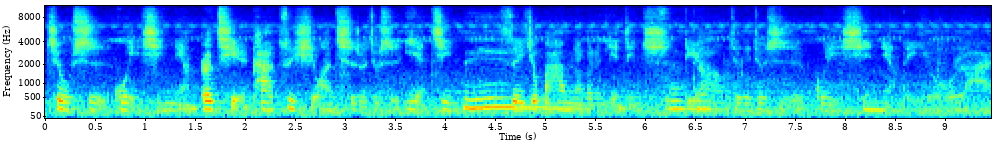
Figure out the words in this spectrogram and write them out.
就是鬼新娘，而且她最喜欢吃的就是眼睛，所以就把他们两个人眼睛吃掉。这个就是鬼新娘的由来。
